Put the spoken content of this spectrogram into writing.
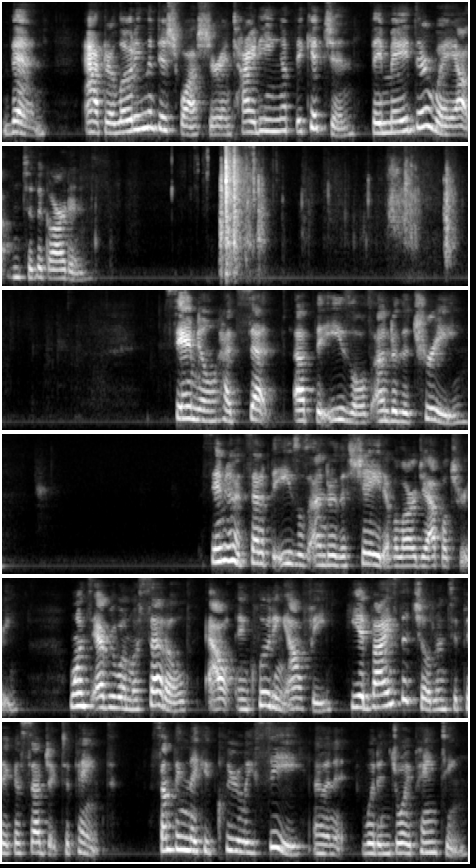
Then, after loading the dishwasher and tidying up the kitchen, they made their way out into the garden. Samuel had set up the easels under the tree. Samuel had set up the easels under the shade of a large apple tree. Once everyone was settled, out including Alfie, he advised the children to pick a subject to paint, something they could clearly see and would enjoy painting.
